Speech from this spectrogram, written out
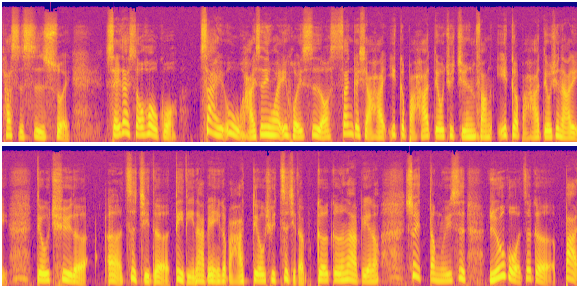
他十四岁，谁在收后果？”债务还是另外一回事哦。三个小孩，一个把他丢去军方，一个把他丢去哪里？丢去了。呃，自己的弟弟那边，一个把他丢去自己的哥哥那边哦，所以等于是，如果这个爸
